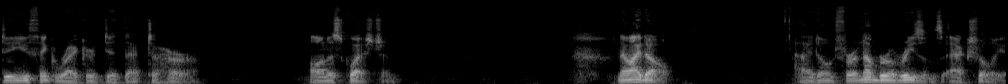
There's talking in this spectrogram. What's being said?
Do you think Riker did that to her? Honest question. Now, I don't. I don't for a number of reasons, actually.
